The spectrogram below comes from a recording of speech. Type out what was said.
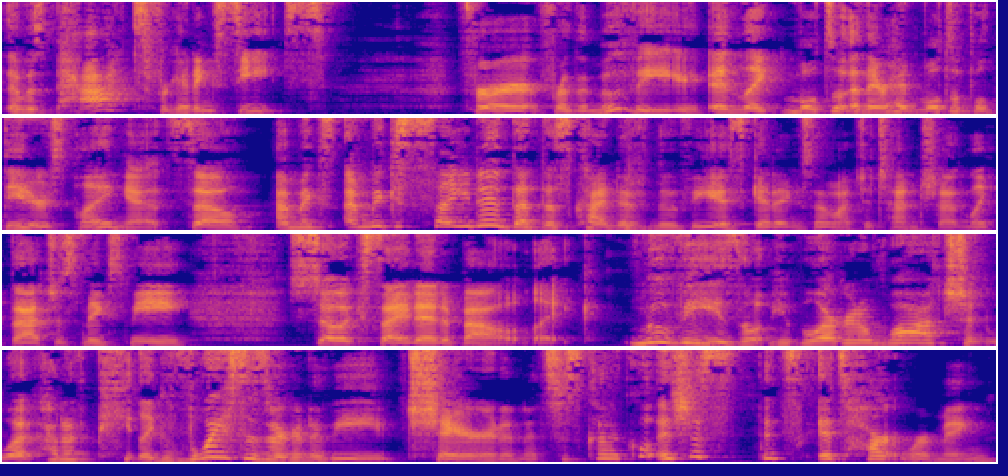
it was packed for getting seats for for the movie and like multiple and they had multiple theaters playing it. So I'm ex- I'm excited that this kind of movie is getting so much attention. Like that just makes me so excited about like movies and what people are going to watch and what kind of pe- like voices are going to be shared and it's just kind of cool. It's just it's it's heartwarming.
